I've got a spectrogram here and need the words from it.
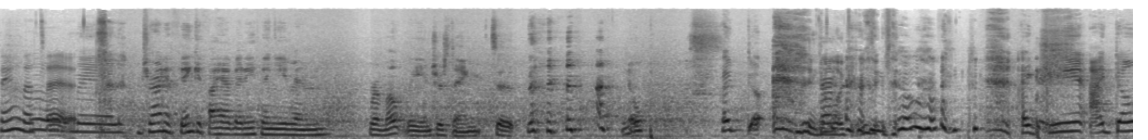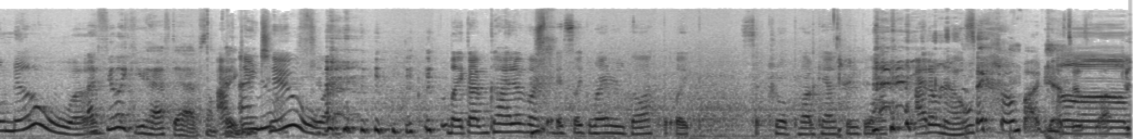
So yeah, that's oh, it. Man. I'm trying to think if I have anything even remotely interesting to. nope. I don't, don't look at me like that. I can't. I don't know. I feel like you have to have something. I do I too. like I'm kind of like it's like writer's block, but like sexual podcaster's block. I don't know. Sexual podcast Um,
